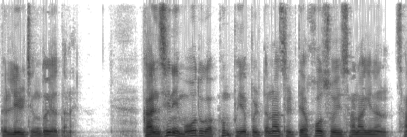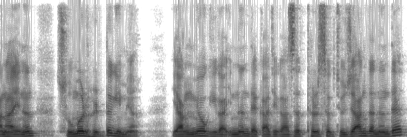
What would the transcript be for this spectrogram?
들릴 정도였다네. 간신히 모두가 펌프 옆을 떠났을 때 호수의 사나이는, 사나이는 숨을 헐떡이며 양묘기가 있는 데까지 가서 털썩 주저앉았는데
